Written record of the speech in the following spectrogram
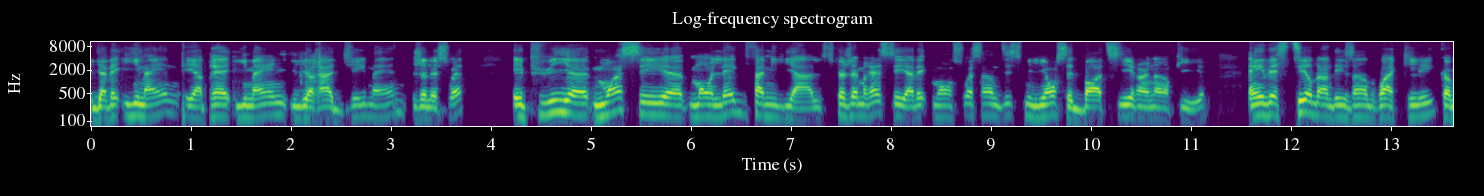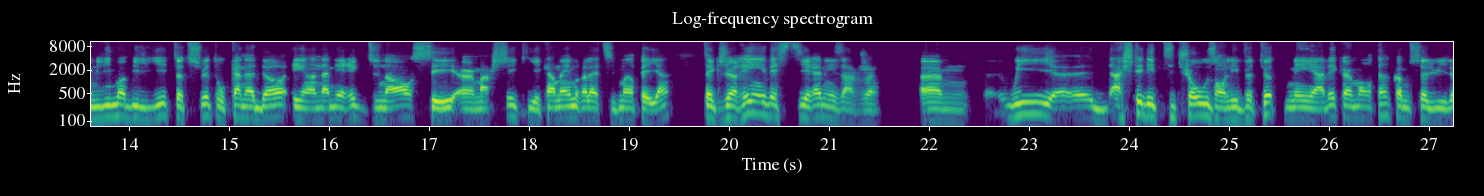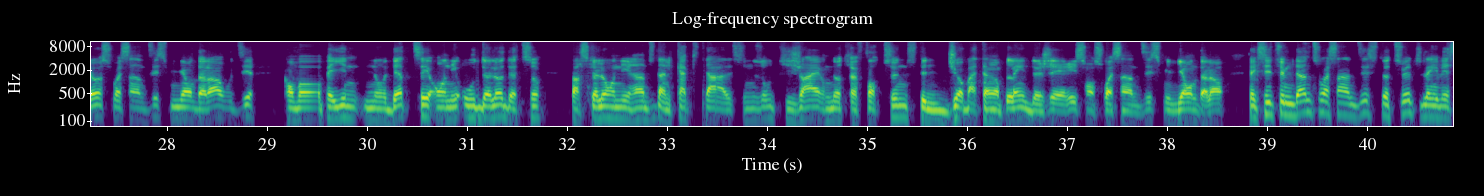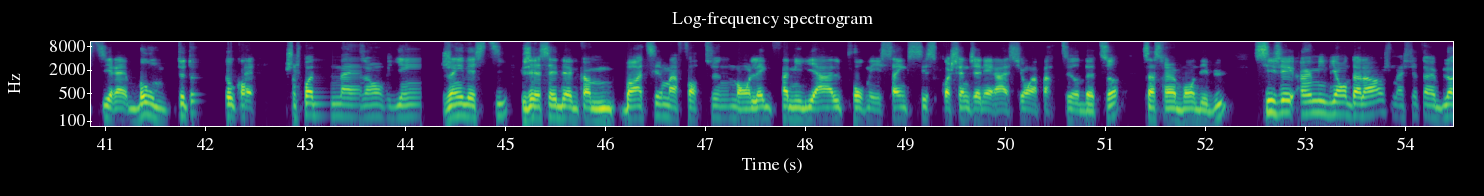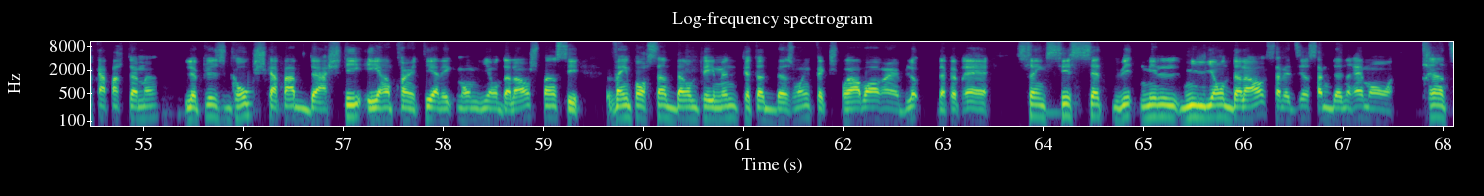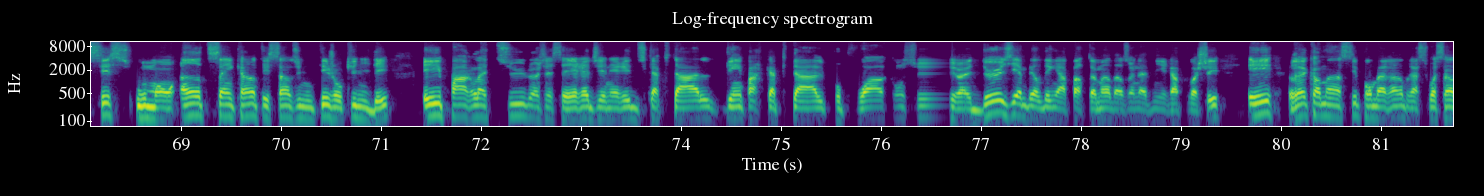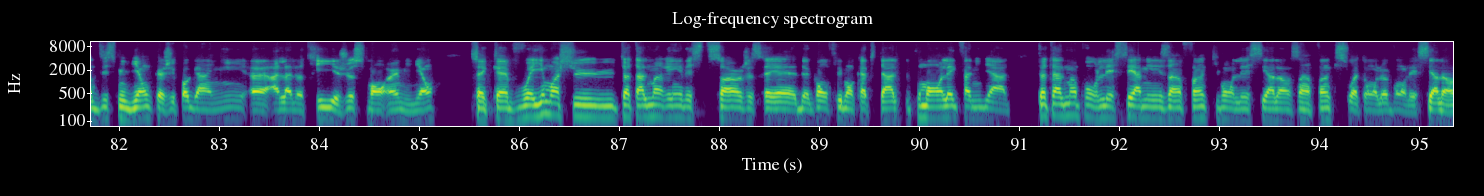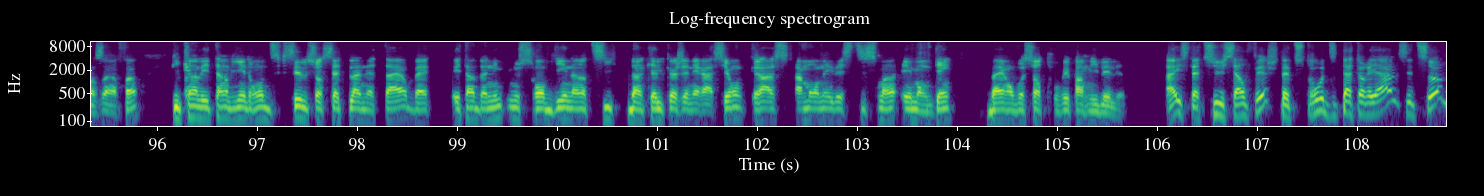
il y avait E-Man et après E-Man, il y aura J-Man, je le souhaite. Et puis, moi, c'est mon leg familial. Ce que j'aimerais, c'est avec mon 70 millions, c'est de bâtir un empire, investir dans des endroits clés comme l'immobilier tout de suite au Canada et en Amérique du Nord. C'est un marché qui est quand même relativement payant. Fait que je réinvestirais mes argents. Euh, oui, euh, acheter des petites choses, on les veut toutes, mais avec un montant comme celui-là, 70 millions de dollars, ou dire qu'on va payer nos dettes, on est au-delà de ça. Parce que là, on est rendu dans le capital. C'est nous autres qui gèrent notre fortune. C'est une job à temps plein de gérer son 70 millions de dollars. Fait que si tu me donnes 70 tout de suite, je l'investirais. Boum, tout au complet. Je change pas de maison, rien. J'investis. J'essaie de comme bâtir ma fortune, mon leg familial pour mes cinq, six prochaines générations à partir de ça. Ça serait un bon début. Si j'ai un million de dollars, je m'achète un bloc appartement le plus gros que je suis capable d'acheter et emprunter avec mon million de dollars. Je pense que c'est 20% de down payment que tu as besoin. Fait que je pourrais avoir un bloc d'à peu près 5, 6, 7, 8 000 millions de dollars. Ça veut dire ça me donnerait mon 36 ou mon entre 50 et 100 unités, j'ai aucune idée. Et par là-dessus, là, j'essaierais de générer du capital, gain par capital, pour pouvoir construire un deuxième building appartement dans un avenir rapproché et recommencer pour me rendre à 70 millions que j'ai pas gagné euh, à la loterie juste mon 1 million. C'est que vous voyez, moi, je suis totalement réinvestisseur. J'essaierais de gonfler mon capital pour mon leg familial, totalement pour laisser à mes enfants qui vont laisser à leurs enfants, qui soit-on là, vont laisser à leurs enfants. Puis quand les temps viendront difficiles sur cette planète Terre, ben, étant donné que nous serons bien nantis dans quelques générations, grâce à mon investissement et mon gain, ben, on va se retrouver parmi l'élite. Hey, c'était-tu selfish? C'était-tu trop dictatorial? C'est ça?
